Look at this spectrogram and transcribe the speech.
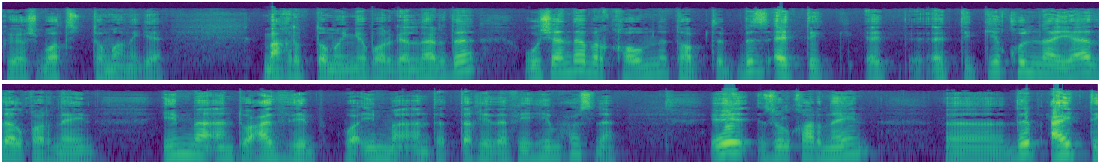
quyosh botish tomoniga mag'rib tomonga borganlarida o'shanda bir qavmni topdi. Biz aytdik aytdikki qulna ya qarnayn imma an tuazzib va imma an tattaxiza fihim husna. Ey zulqarnayn deb aytdi.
